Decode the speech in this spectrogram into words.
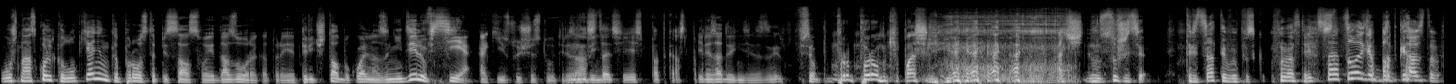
уж насколько Лукьяненко просто писал свои дозоры, которые я перечитал буквально за неделю, все, какие существуют. Или У нас, кстати, есть подкаст. или за две недели. Все, промки пошли. А ну, слушайте, 30-й выпуск. У нас 30-й. столько подкастов,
